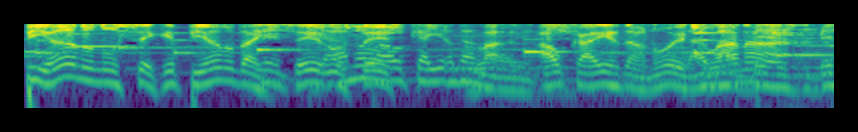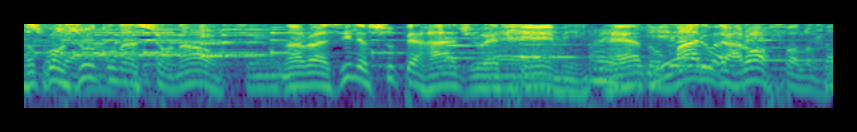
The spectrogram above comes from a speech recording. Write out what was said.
piano, não sei o que, piano das Sim, seis, não piano sei. ao cair da lá, noite. Ao cair da noite, Lá lá, na na, BS, BS no Super Conjunto Rádio. Nacional, Sim. na Brasília Super Rádio FM, né, do E Mário? Garófalo. Foi,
